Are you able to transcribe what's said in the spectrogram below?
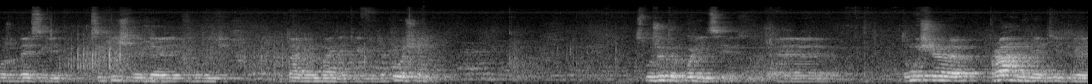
може десь і психічної, де будуть питання у медиків, для того, щоб служити в поліції. Е, Тому що прагнення тільки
